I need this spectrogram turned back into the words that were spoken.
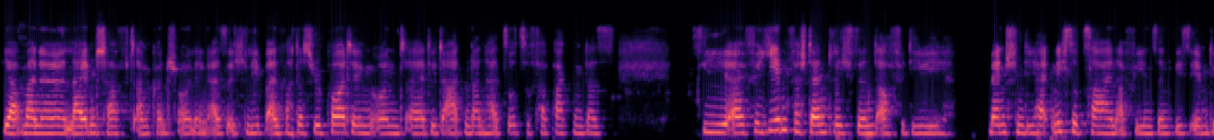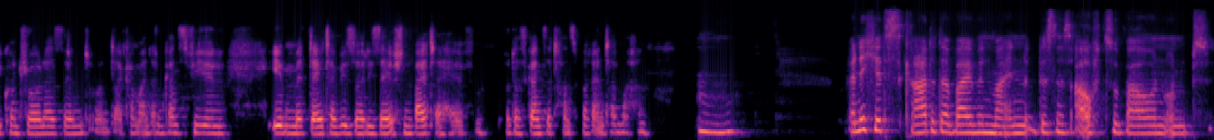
ja, meine Leidenschaft am Controlling. Also ich liebe einfach das Reporting und äh, die Daten dann halt so zu verpacken, dass sie äh, für jeden verständlich sind, auch für die Menschen, die halt nicht so zahlenaffin sind, wie es eben die Controller sind. Und da kann man dann ganz viel eben mit Data Visualization weiterhelfen und das Ganze transparenter machen. Mhm. Wenn ich jetzt gerade dabei bin, mein Business aufzubauen und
